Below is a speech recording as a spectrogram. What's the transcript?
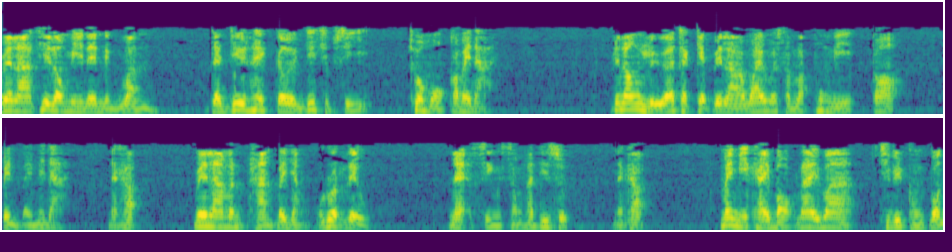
เวลาที่เรามีในหนึ่งวัน จะยืดให้เกินยี่สิบสี่ชั่วโมงก็ไม่ได้ พี่น้องเหลือจะเก็บเวลาไว้ไว้สำหรับพรุ่งนี้ก็เป็นไปไม่ได้นะครับ เวลามันผ่านไปอย่างรวดเร็ว และสิ่งสำคัญที่สุดนะครับ ไม่มีใครบอกได้ว่าชีวิตของตน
